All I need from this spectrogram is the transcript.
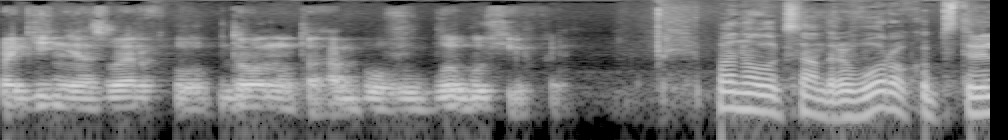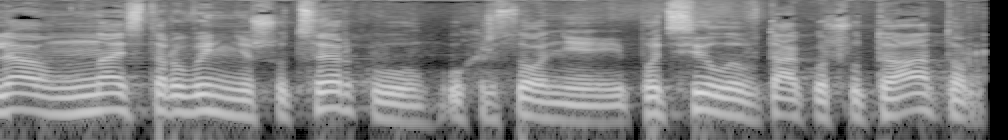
падіння зверху дрону та або вибухівки. Пане Олександре, ворог обстріляв найстаровиннішу церкву у Херсоні і поцілив також у театр.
